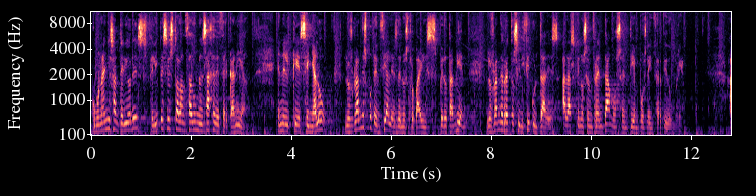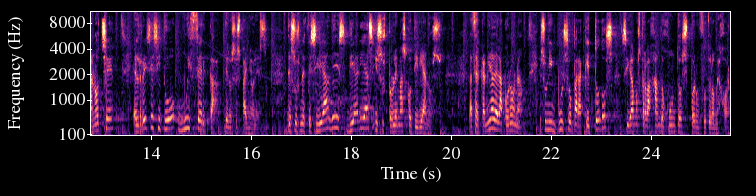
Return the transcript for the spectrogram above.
Como en años anteriores, Felipe VI ha lanzado un mensaje de cercanía en el que señaló los grandes potenciales de nuestro país, pero también los grandes retos y dificultades a las que nos enfrentamos en tiempos de incertidumbre. Anoche, el rey se situó muy cerca de los españoles, de sus necesidades diarias y sus problemas cotidianos. La cercanía de la corona es un impulso para que todos sigamos trabajando juntos por un futuro mejor.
